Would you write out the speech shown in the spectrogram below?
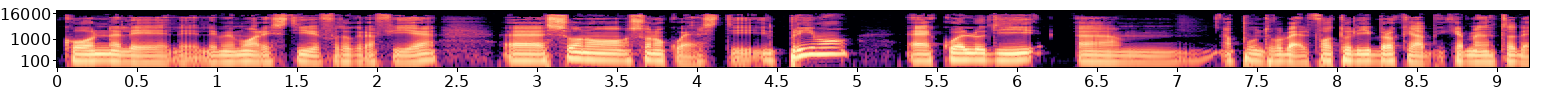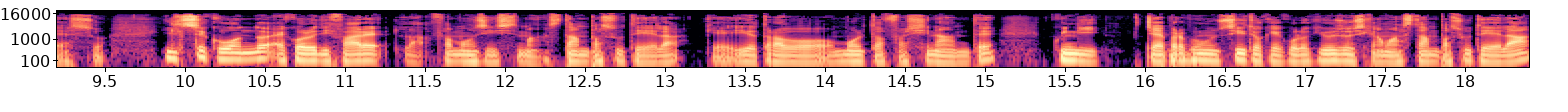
con le, le, le memorie estive e fotografie eh, sono, sono, questi. Il primo è quello di um, appunto vabbè, il fotolibro che, che abbiamo detto adesso. Il secondo è quello di fare la famosissima stampa su tela che io trovo molto affascinante. Quindi c'è proprio un sito che è quello che uso, si chiama Stampa su tela,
